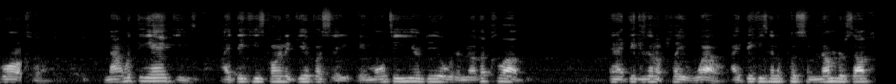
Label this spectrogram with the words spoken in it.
ball club, not with the Yankees. I think he's going to give us a, a multi-year deal with another club, and I think he's going to play well. I think he's going to put some numbers up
